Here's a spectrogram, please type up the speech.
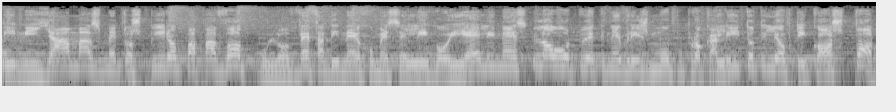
Την υγειά μας με το Σπύρο Παπαδόπουλο δεν θα την έχουμε σε λίγο οι Έλληνες λόγω του εκνευρισμού που προκαλεί το τηλεοπτικό σποτ.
